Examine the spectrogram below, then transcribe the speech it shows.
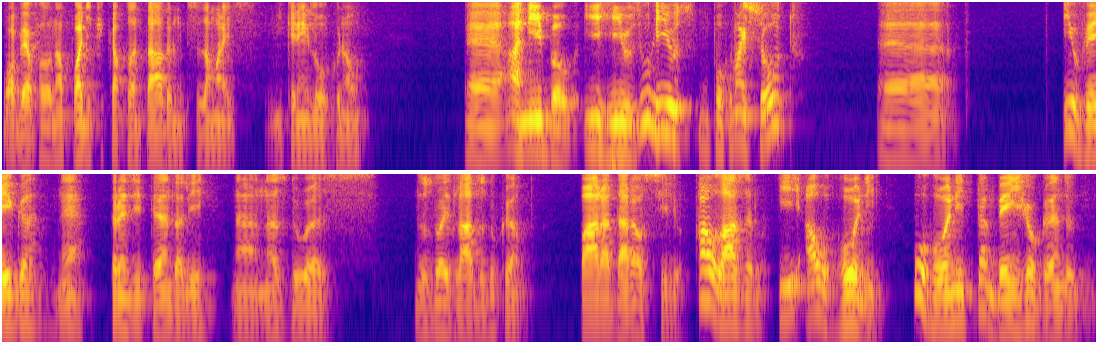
o Abel falou: não, pode ficar plantado, não precisa mais ir que nem louco, não. É, Aníbal e Rios. O Rios um pouco mais solto. É, e o Veiga, né? Transitando ali na, nas duas, nos dois lados do campo para dar auxílio ao Lázaro e ao Rony. O Rony também jogando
